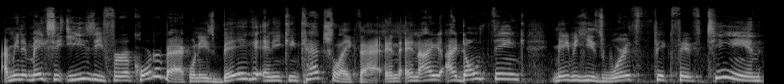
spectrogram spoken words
I mean, it makes it easy for a quarterback when he's big and he can catch like that. And and I, I don't think maybe he's worth pick 15,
